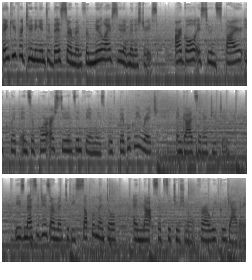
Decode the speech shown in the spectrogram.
Thank you for tuning into this sermon from New Life Student Ministries. Our goal is to inspire, equip, and support our students and families with biblically rich and God centered teaching. These messages are meant to be supplemental and not substitutional for our weekly gathering.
